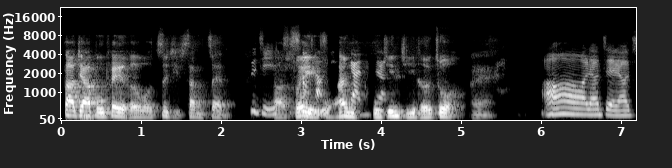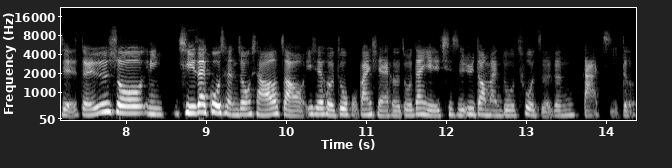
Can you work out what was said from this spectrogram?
大家不配合，我自己上阵自己啊，所以我和五干这样金级合作，哎，哦，了解了解，对，就是说你其实，在过程中想要找一些合作伙伴一起来合作，但也其实遇到蛮多挫折跟打击的。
